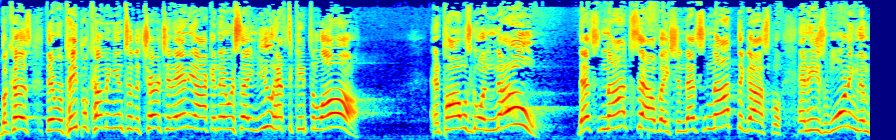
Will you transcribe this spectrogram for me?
because there were people coming into the church at Antioch and they were saying, You have to keep the law. And Paul was going, No. That's not salvation. That's not the gospel. And he's warning them.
